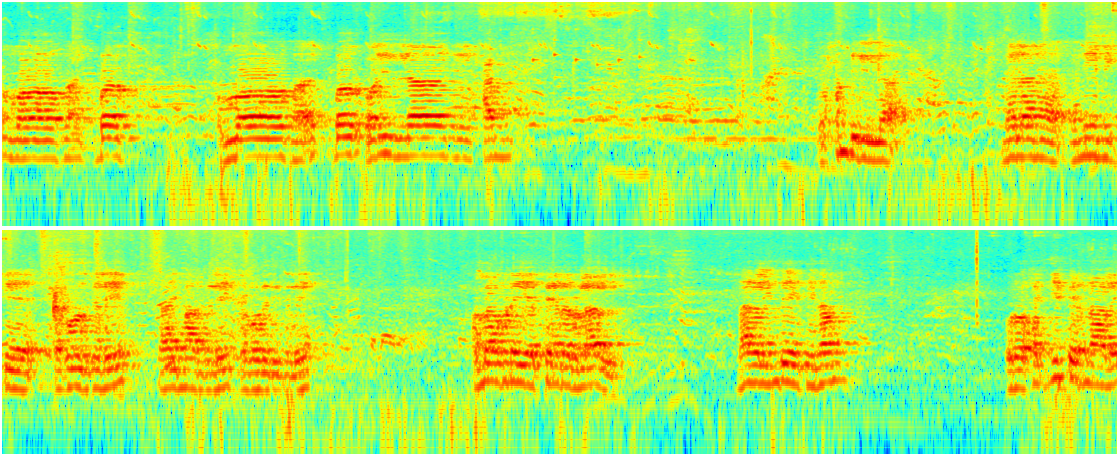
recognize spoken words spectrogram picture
الله أكبر الله أكبر ولله الحمد. الحمد لله. மேலான سايمار சகோதரர்களே தாய்மார்களே சகோதரிகளே அல்லாஹுடைய பேரர்களால் நாங்கள் இன்றைய தினம் ஒரு ஹஜ்ஜி பெருநாளை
